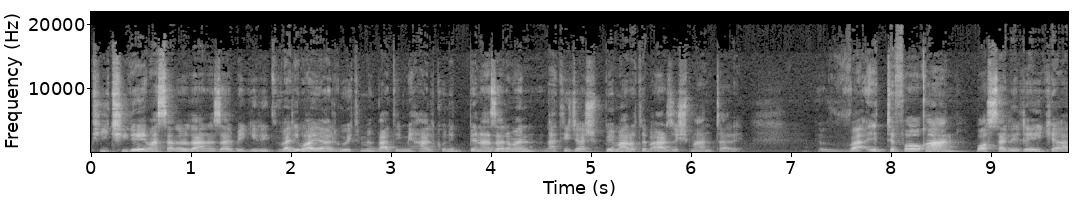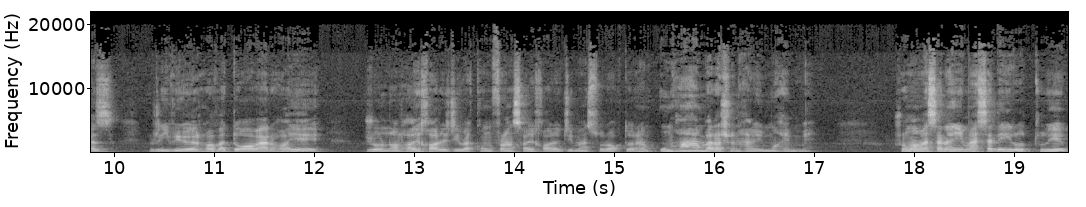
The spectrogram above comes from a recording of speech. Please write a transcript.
پیچیده مسئله رو در نظر بگیرید ولی با یه الگوریتم قدیمی حل کنید به نظر من نتیجهش به مراتب ارزشمندتره. و اتفاقا با سلیقه ای که از ریویورها و داورهای ژورنال های خارجی و کنفرانس های خارجی من سراغ دارم اونها هم براشون همین مهمه. شما مثلا یه مسئله ای رو توی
